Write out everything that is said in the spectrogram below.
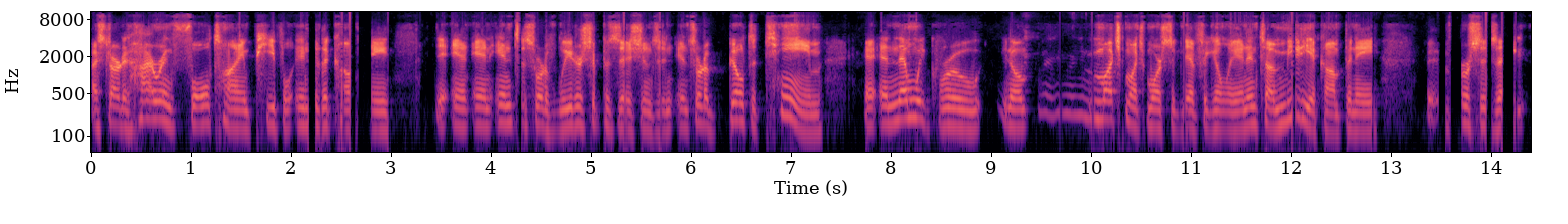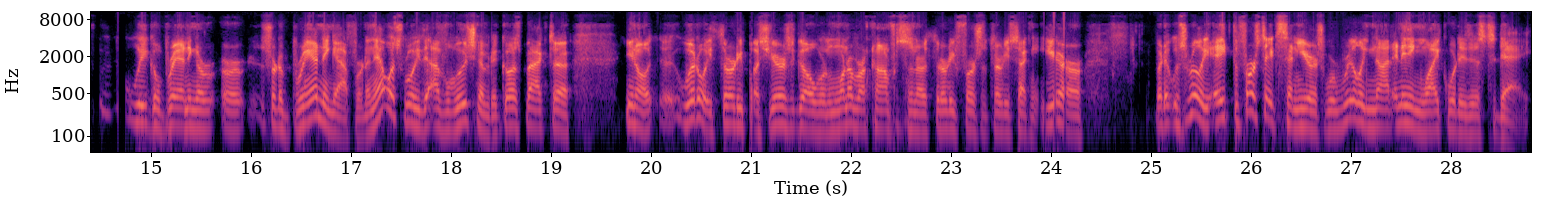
I started hiring full time people into the company and, and into sort of leadership positions and, and sort of built a team. And then we grew, you know, much, much more significantly and into a media company versus a legal branding or, or sort of branding effort. And that was really the evolution of it. It goes back to, you know, literally 30 plus years ago when one of our conferences in our 31st or 32nd year, but it was really eight, the first eight to 10 years were really not anything like what it is today.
